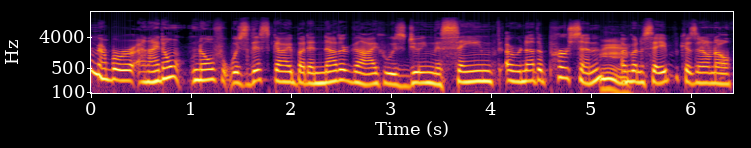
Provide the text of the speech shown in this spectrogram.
remember and i don't know if it was this guy but another guy who was doing the same or another person mm. i'm going to say because i don't know.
